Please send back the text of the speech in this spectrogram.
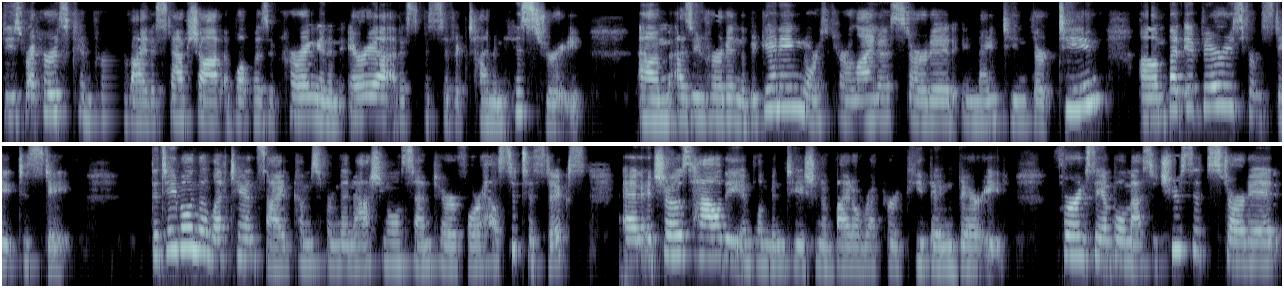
These records can provide a snapshot of what was occurring in an area at a specific time in history. Um, as you heard in the beginning, North Carolina started in 1913, um, but it varies from state to state. The table on the left-hand side comes from the National Center for Health Statistics, and it shows how the implementation of vital record keeping varied. For example, Massachusetts started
